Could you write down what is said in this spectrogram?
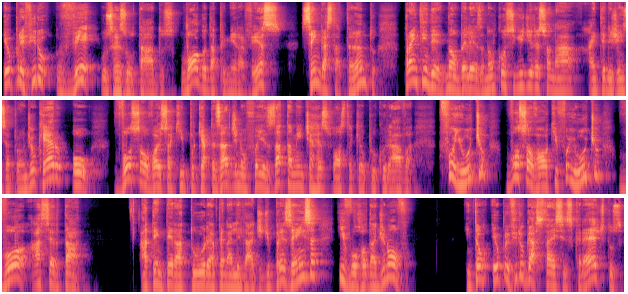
eu prefiro ver os resultados logo da primeira vez, sem gastar tanto, para entender, não, beleza, não consegui direcionar a inteligência para onde eu quero, ou vou salvar isso aqui porque apesar de não foi exatamente a resposta que eu procurava, foi útil, vou salvar o que foi útil, vou acertar a temperatura, a penalidade de presença e vou rodar de novo. Então, eu prefiro gastar esses créditos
